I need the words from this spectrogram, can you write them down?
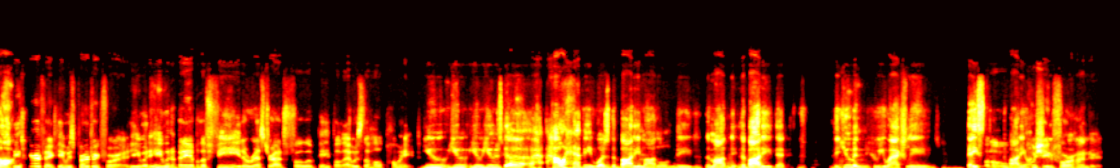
thought. He's perfect. He was perfect for it. He would he would have been able to feed a restaurant full of people. That was the whole point. You you you used a, a- how heavy was the body model, the the mod the body that the human who you actually based Oh, the body on. pushing 400.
